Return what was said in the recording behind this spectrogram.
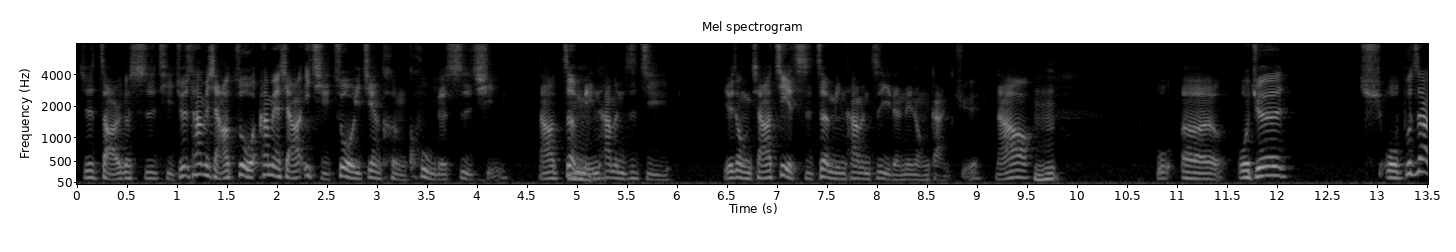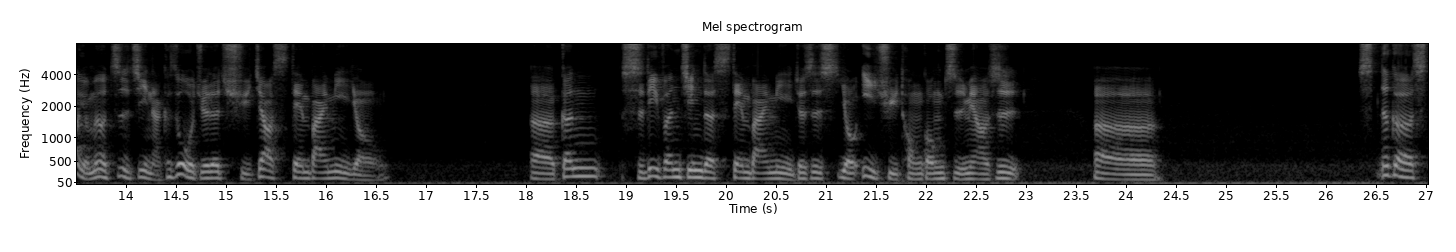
就是找一个尸体，就是他们想要做，他们想要一起做一件很酷的事情，然后证明他们自己。有一种想要借此证明他们自己的那种感觉，然后，嗯我呃，我觉得曲我不知道有没有致敬啊，可是我觉得曲叫《Stand by Me》有，呃，跟史蒂芬金的《Stand by Me》就是有异曲同工之妙，是呃，那个史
